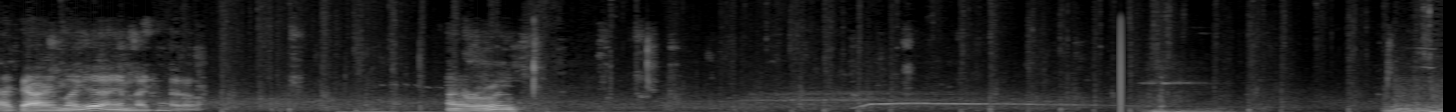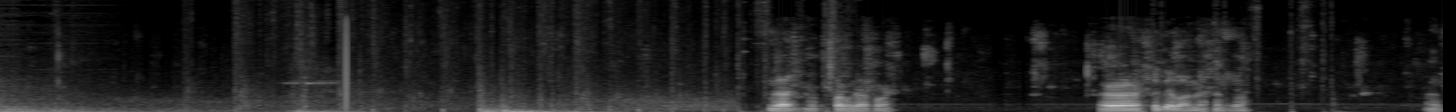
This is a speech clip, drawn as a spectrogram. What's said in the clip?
that guy. I'm like, yeah, I am that guy though. Kind of ruins. That, what the fuck was that for? Uh, should be a lot of missions though. That's.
